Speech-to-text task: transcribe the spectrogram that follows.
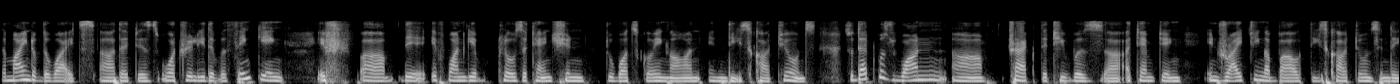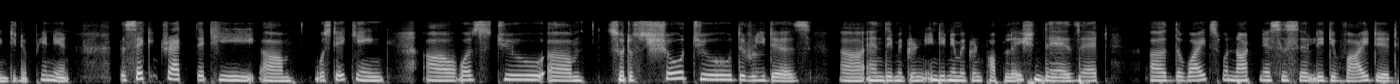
the mind of the whites. Uh, that is what really they were thinking. If uh, they, if one gave close attention to what's going on in these cartoons, so that was one uh, track that he was uh, attempting in writing about these cartoons in the Indian opinion. The second track that he um, was taking was to um, sort of show to the readers and the immigrant Indian immigrant population there that uh, the whites were not necessarily divided,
